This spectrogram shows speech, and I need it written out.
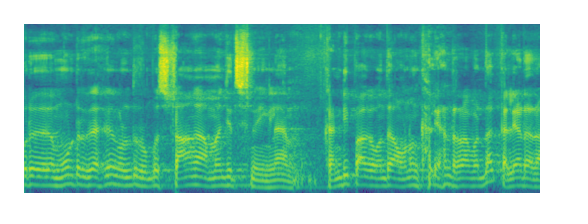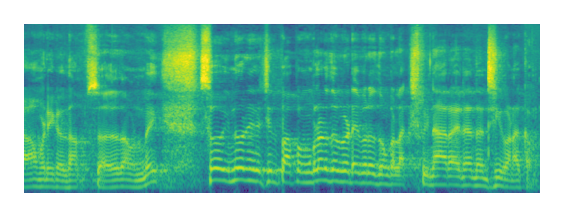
ஒரு மூன்று கிரகங்கள் வந்து ரொம்ப ஸ்ட்ராங்காக அமைஞ்சிருச்சுன்னு வைங்களேன். கண்டிப்பாக வந்து அவனும் கல்யாண ராமன் தான் கல்யாண ராமணிகள் தான். ஸோ அதுதான் உண்மை. ஸோ இன்னொரு நிகழ்ச்சியில் பார்ப்போம். உங்களோட விடைபெறுவது உங்கள் லக்ஷ்மி நாராயணன். நன்றி வணக்கம்.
